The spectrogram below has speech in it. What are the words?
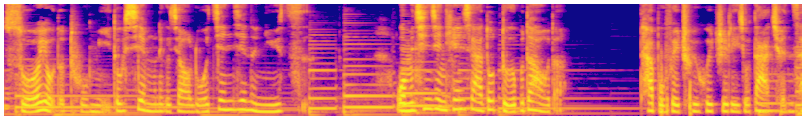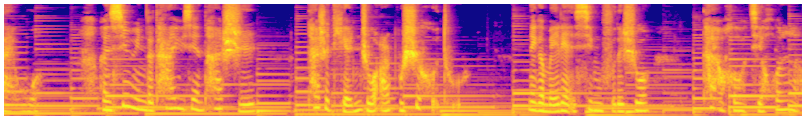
所有的荼蘼都羡慕那个叫罗尖尖的女子。我们倾尽天下都得不到的，她不费吹灰之力就大权在握。很幸运的，她遇见他时，他是田卓而不是河图。那个没脸幸福的说，他要和我结婚了。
